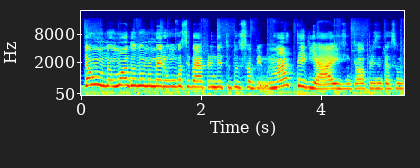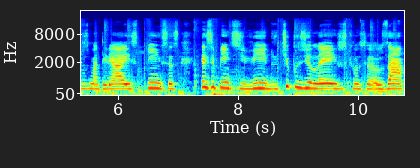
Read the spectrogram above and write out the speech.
então, no módulo número 1, um, você vai aprender tudo sobre materiais, então apresentação dos materiais, pinças, recipientes de vidro, tipos de lenços que você vai usar,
